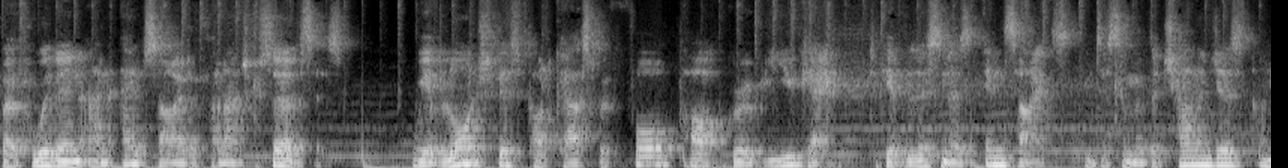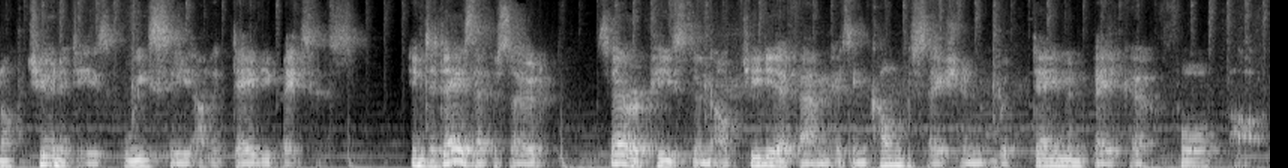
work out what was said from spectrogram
both within and outside of financial services. We have launched this podcast with Four Part Group UK to give listeners insights into some of the challenges and opportunities we see on a daily basis. In today's episode, Sarah Peaston of GDFM is in conversation with Damon Baker Four Part.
